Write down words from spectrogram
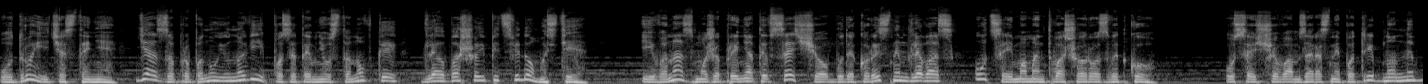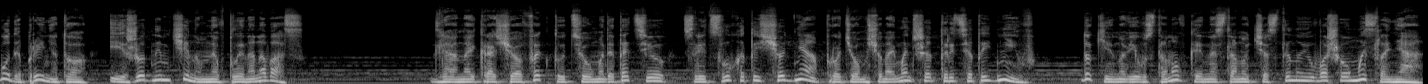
У другій частині я запропоную нові позитивні установки для вашої підсвідомості, і вона зможе прийняти все, що буде корисним для вас у цей момент вашого розвитку. Усе, що вам зараз не потрібно, не буде прийнято і жодним чином не вплине на вас. Для найкращого ефекту цю медитацію слід слухати щодня протягом щонайменше 30 днів, доки нові установки не стануть частиною вашого мислення,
